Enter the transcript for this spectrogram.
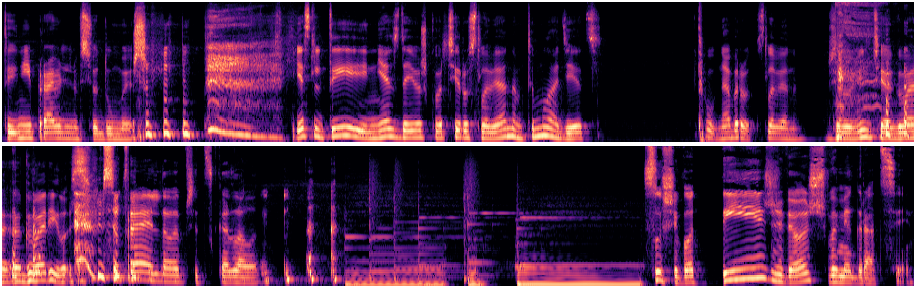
Ты неправильно все думаешь. Если ты не сдаешь квартиру славянам, ты молодец. Фу, наоборот, славянам. Видите, оговорилась. Все правильно вообще ты сказала. Слушай, вот ты живешь в эмиграции.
